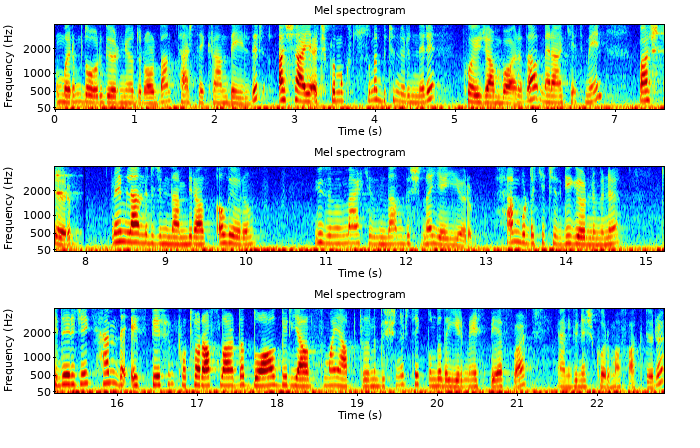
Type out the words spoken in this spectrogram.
Umarım doğru görünüyordur oradan. Ters ekran değildir. Aşağıya açıklama kutusuna bütün ürünleri koyacağım bu arada. Merak etmeyin. Başlıyorum. Nemlendiricimden biraz alıyorum. Yüzümün merkezinden dışına yayıyorum. Hem buradaki çizgi görünümünü giderecek hem de SPF'in fotoğraflarda doğal bir yansıma yaptığını düşünürsek bunda da 20 SPF var. Yani güneş koruma faktörü.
